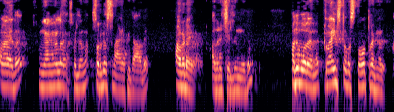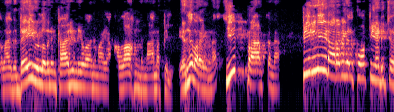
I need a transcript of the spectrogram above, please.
അതായത് ഞങ്ങൾ ചെല്ലുന്ന സ്വർഗസ്നായ പിതാവ് അവിടെ അവർ ചെല്ലുന്നതും അതുപോലെ തന്നെ ക്രൈസ്തവ സ്തോത്രങ്ങൾ അതായത് ദയുള്ളവനും കാരുണ്യവാനുമായ അള്ളാഹുന്റെ നാമത്തിൽ എന്ന് പറയുന്ന ഈ പ്രാർത്ഥന പിന്നീട് അറബികൾ കോപ്പി അടിച്ച്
